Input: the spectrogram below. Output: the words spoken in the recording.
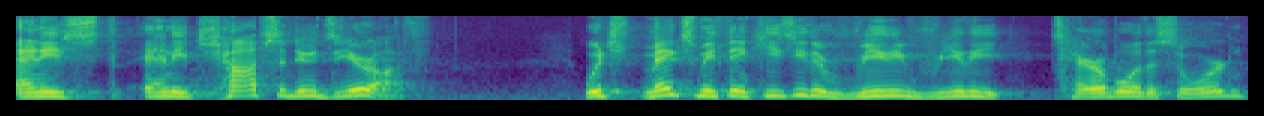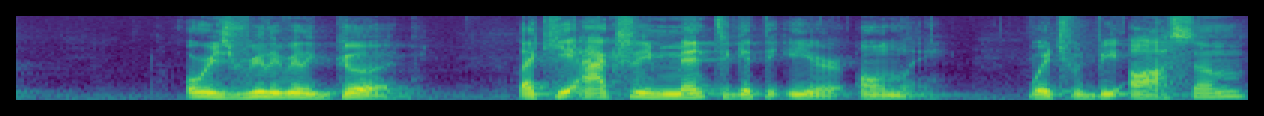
and, he's, and he chops a dude's ear off, which makes me think he's either really, really terrible with a sword or he's really, really good. Like he actually meant to get the ear only, which would be awesome,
